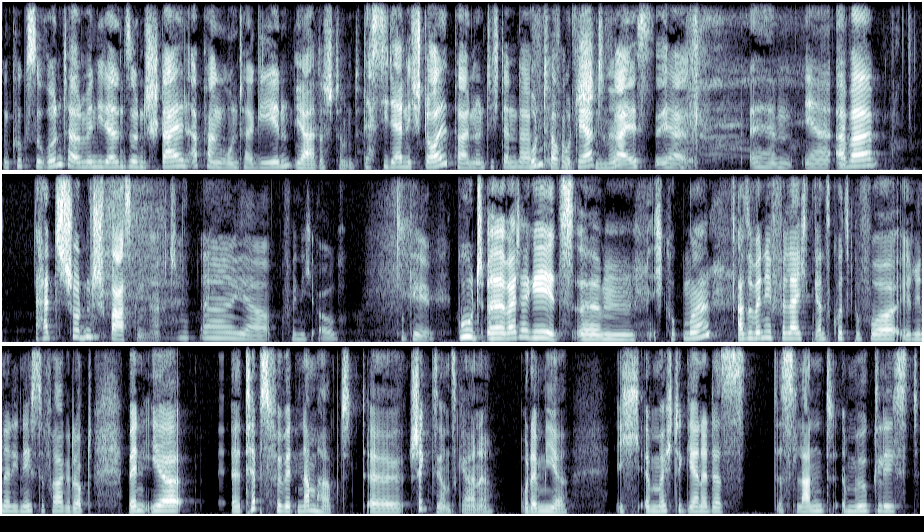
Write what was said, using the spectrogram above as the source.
und guckst so runter und wenn die dann so einen steilen Abhang runtergehen, Ja, das stimmt. dass die da nicht stolpern und dich dann da vom Pferd ne? reißt. Ja, ähm, ja, aber hat schon Spaß gemacht. Äh, ja, finde ich auch. Okay. Gut, äh, weiter geht's. Ähm, ich guck mal. Also wenn ihr vielleicht ganz kurz bevor Irina die nächste Frage droppt, wenn ihr äh, Tipps für Vietnam habt, äh, schickt sie uns gerne oder mir. Ich äh, möchte gerne, dass das Land möglichst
